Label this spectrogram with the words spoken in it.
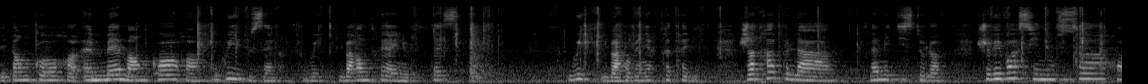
est encore, un même encore? Oui, vous aime, oui, il va rentrer à une vitesse, oui, il va revenir très très vite. J'attrape la, la métiste love, je vais voir s'il nous sort euh,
